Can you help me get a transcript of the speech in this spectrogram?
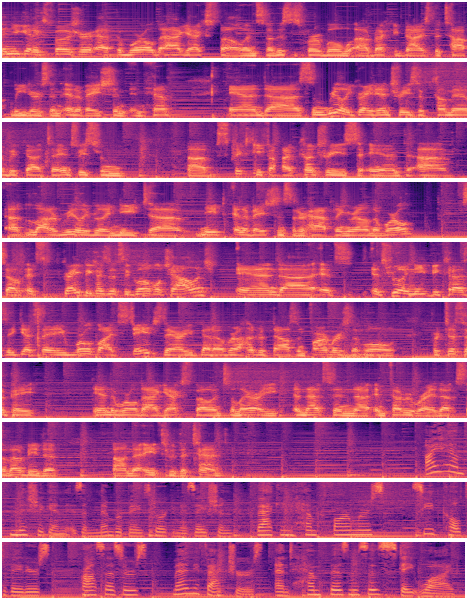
then you get exposure at the World Ag Expo. And so this is where we'll uh, recognize the top leaders in innovation in hemp. And uh, some really great entries have come in. We've got uh, entries from uh, 65 countries and uh, a lot of really, really neat, uh, neat innovations that are happening around the world. So it's great because it's a global challenge, and it's it's really neat because it gets a worldwide stage there. You've got over 100,000 farmers that will participate in the World Ag Expo in Tulare, and that's in uh, in February. That, so that'll be the on the 8th through the 10th. iHemp Michigan is a member based organization backing hemp farmers, seed cultivators, processors, manufacturers, and hemp businesses statewide.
